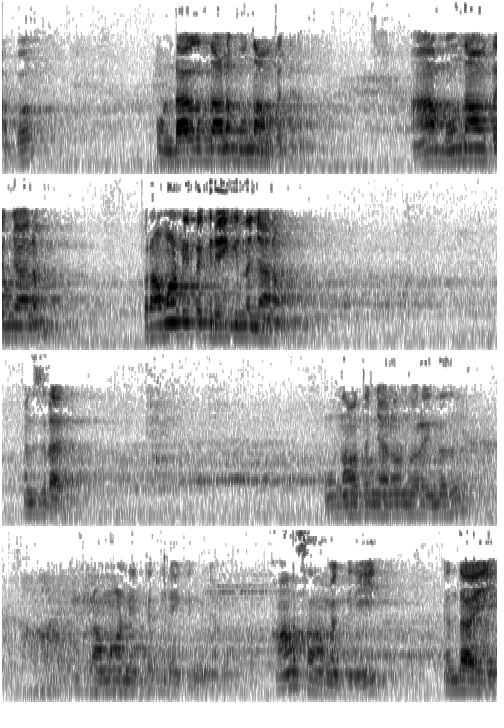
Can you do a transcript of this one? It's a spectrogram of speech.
അപ്പോ ഉണ്ടാകുന്നതാണ് മൂന്നാമത്തെ ജ്ഞാനം. ആ മൂന്നാമത്തെ ജ്ഞാനം പ്രാമാണ്യത്തെ ഗ്രഹിക്കുന്ന ജ്ഞാനമാണ്. മനസ്സിലായോ? മൂന്നാമത്തെ ജ്ഞാനം എന്ന് പറയുന്നത് പ്രാമാണ്യത്തെ ഗ്രഹിക്കുന്ന ജ്ഞാനം. ആ സാമഗ്രി എന്തായി?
